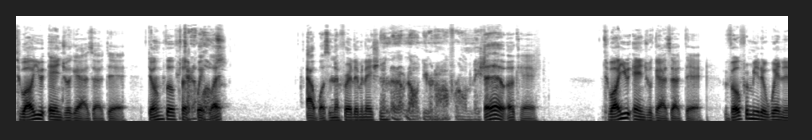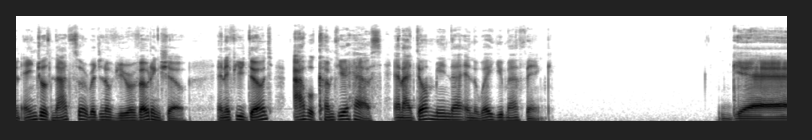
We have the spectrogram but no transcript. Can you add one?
To all you angel guys out there, don't vote for. Wait, what? I wasn't up for elimination? No, no, no, you're not up for elimination. Oh, okay. To all you angel guys out there, vote for me to win an Angel's Not So Original Viewer voting show. And if you don't, I will come to your house, and I don't mean that in the way you might think. Yeah.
